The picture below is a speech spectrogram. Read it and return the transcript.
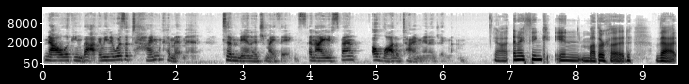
Now looking back, I mean, it was a time commitment to manage my things, and I spent a lot of time managing them. Yeah. And I think in motherhood that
